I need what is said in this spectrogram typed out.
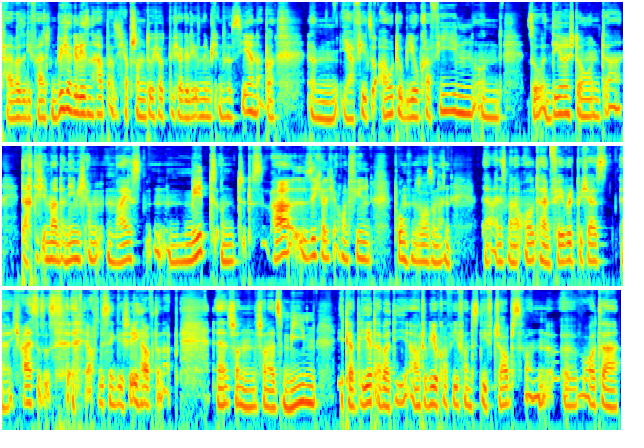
teilweise die falschen Bücher gelesen habe. Also ich habe schon durchaus Bücher gelesen, die mich interessieren, aber ähm, ja, viel so Autobiografien und so in die Richtung. Und da dachte ich immer, da nehme ich am meisten mit. Und das war sicherlich auch in vielen Punkten so. Also mein, äh, eines meiner All-Time-Favorite-Bücher ist, äh, ich weiß, das ist auch ein bisschen klischeehaft und ab, äh, schon, schon als Meme etabliert, aber die Autobiografie von Steve Jobs von äh, Walter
